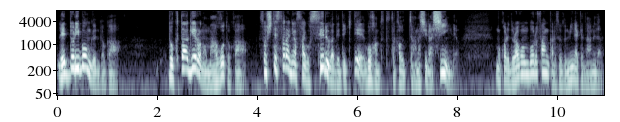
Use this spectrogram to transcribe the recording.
レッドリボン軍とかドクターゲロの孫とか、そしてさらには最後セルが出てきてご飯と戦うって話らしいんだよ。もうこれドラゴンボールファンからすると見なきゃダメだろ。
